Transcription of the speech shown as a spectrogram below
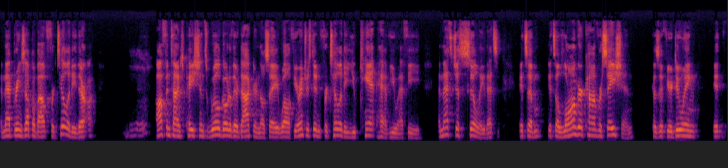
and that brings up about fertility. There are mm-hmm. oftentimes patients will go to their doctor and they'll say well if you're interested in fertility you can't have ufe and that's just silly that's it's a it's a longer conversation because if you're doing it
